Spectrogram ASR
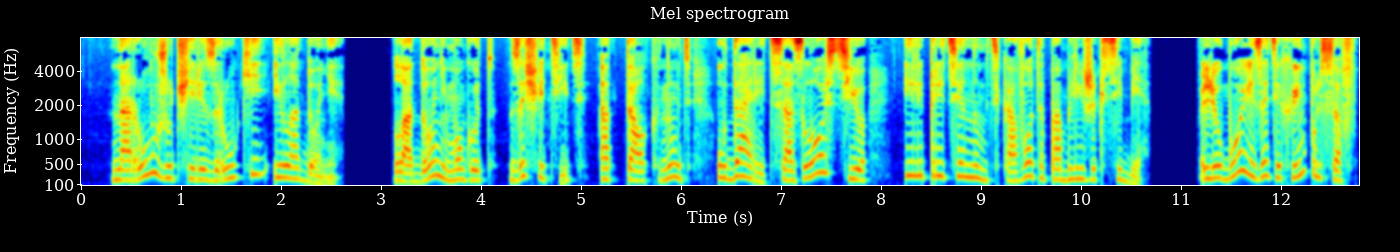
— наружу через руки и ладони. Ладони могут защитить, оттолкнуть, ударить со злостью или притянуть кого-то поближе к себе. Любой из этих импульсов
